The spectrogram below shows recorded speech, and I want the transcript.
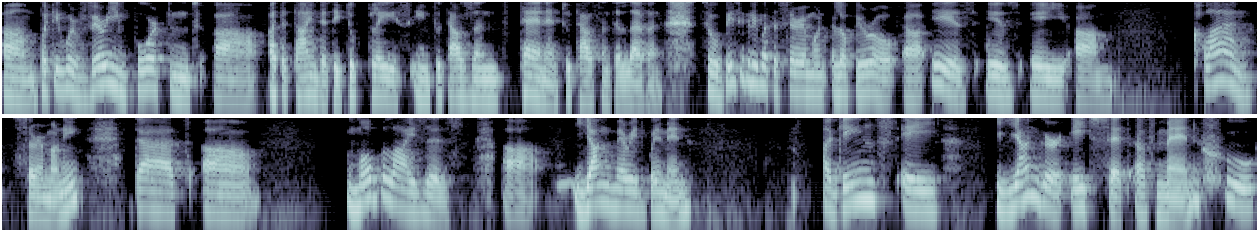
um, but they were very important uh, at the time that they took place in 2010 and 2011. So basically, what the ceremony Lopiro uh, is is a um, clan ceremony that uh, mobilizes uh, young married women against a younger age set of men who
